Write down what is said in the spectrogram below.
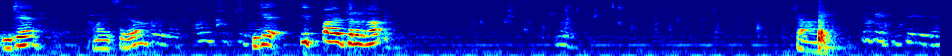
이제 가만히 있어요. 이제 이빨 들어가. 자, 두개 드셔야 돼.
